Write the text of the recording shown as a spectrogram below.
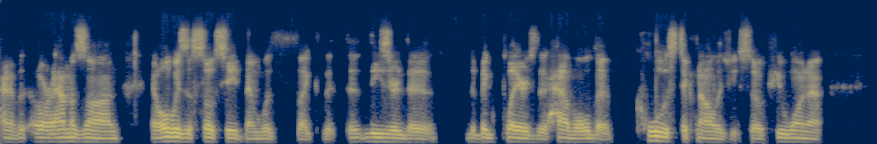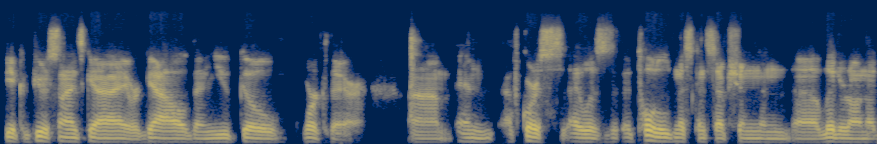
kind of or Amazon. They always associate them with like the, the, these are the the big players that have all the coolest technology. So if you want to be a computer science guy or gal, then you go work there. Um, and of course, I was a total misconception. And uh, later on, I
